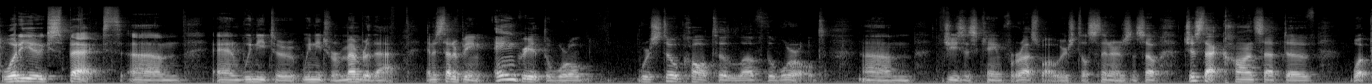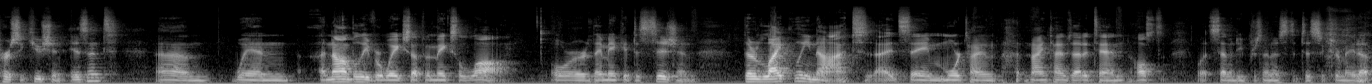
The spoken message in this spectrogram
what do you expect? Um, and we need to we need to remember that. And instead of being angry at the world, we're still called to love the world. Um, Jesus came for us while we were still sinners, and so just that concept of what persecution isn't. Um, when a non-believer wakes up and makes a law, or they make a decision they're likely not. I'd say more time, nine times out of ten. All what seventy percent of statistics are made up.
